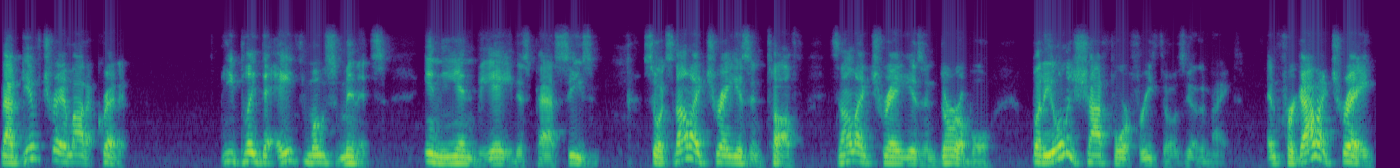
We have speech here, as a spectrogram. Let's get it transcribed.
Now, give Trae a lot of credit. He played the eighth most minutes in the NBA this past season. So it's not like Trae isn't tough. It's not like Trae isn't durable, but he only shot four free throws the other night. And for a guy like Trae,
